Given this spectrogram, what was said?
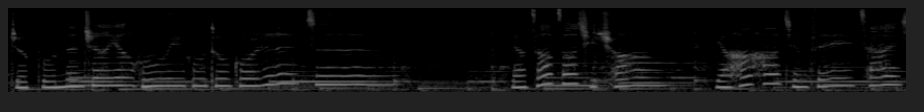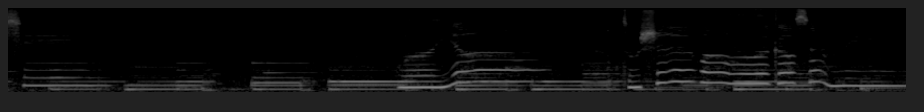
就不能这样糊里糊涂过日子，要早早起床。要好好减肥才行。总是忘了告诉你，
